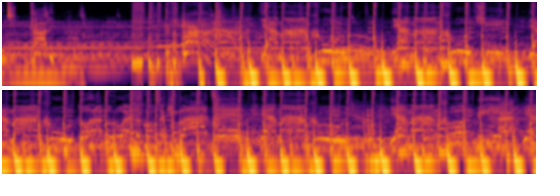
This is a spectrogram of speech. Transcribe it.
mám chuť. Kali, Peter Pan. Ja mám chuť, ja mám chuť žiť, ja mám chuť dohrať tú hru až do konca, kým vládzem. Ja mám chuť, ja mám chuť byť, ja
